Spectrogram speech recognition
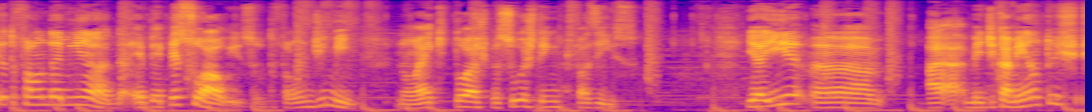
E eu tô falando da minha. É, é pessoal isso, eu tô falando de mim. Não é que as pessoas têm que fazer isso. E aí, uh, a, medicamentos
